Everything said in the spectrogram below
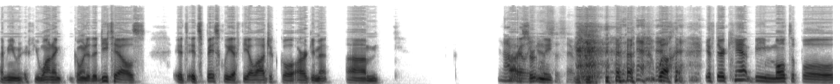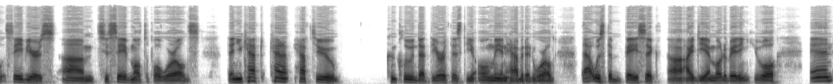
I mean, if you want to go into the details, it's it's basically a theological argument. Um, Not uh, really certainly. well, if there can't be multiple saviors um, to save multiple worlds, then you have to kind of have to conclude that the Earth is the only inhabited world. That was the basic uh, idea motivating Whewell. And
